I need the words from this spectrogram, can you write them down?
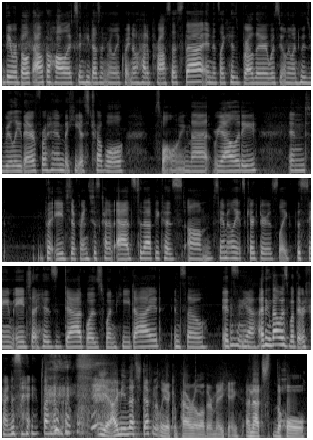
they were both alcoholics and he doesn't really quite know how to process that and it's like his brother was the only one who's really there for him but he has trouble swallowing that reality and the age difference just kind of adds to that because um, Sam Elliott's character is like the same age that his dad was when he died and so it's Mhm. yeah I think that was what they were trying to say but I yeah, I mean that's definitely like a parallel they're making, and that's the whole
